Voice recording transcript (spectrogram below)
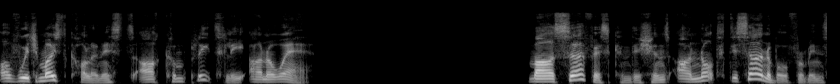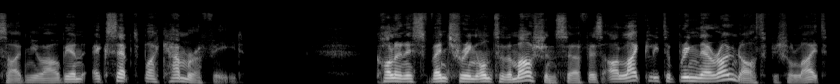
of which most colonists are completely unaware. Mars surface conditions are not discernible from inside New Albion except by camera feed. Colonists venturing onto the Martian surface are likely to bring their own artificial light,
